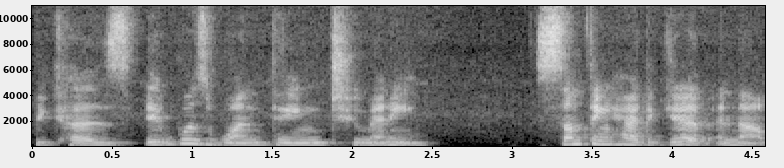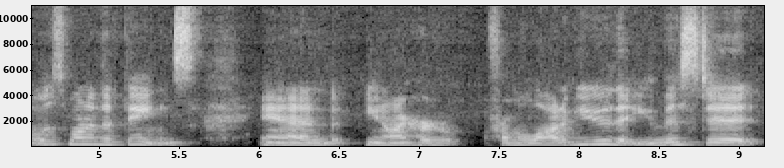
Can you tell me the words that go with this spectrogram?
because it was one thing too many. Something had to give, and that was one of the things. And, you know, I heard from a lot of you that you missed it,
